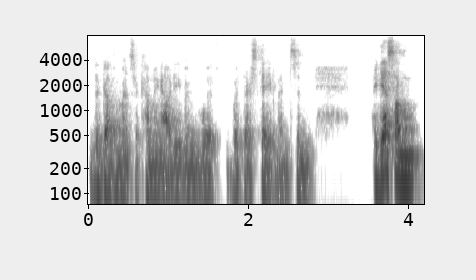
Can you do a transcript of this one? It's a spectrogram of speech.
the governments are coming out even with with their statements. And I guess I'm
